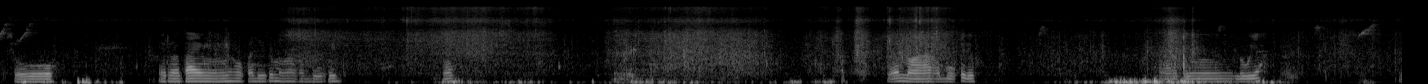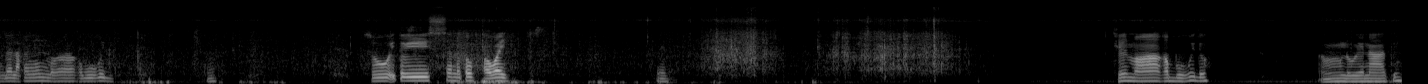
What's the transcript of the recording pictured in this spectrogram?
So meron tayong nahukay dito mga kabukid. Oh. Yan mga kabukid oh. Ating luya. Ang lalaki niyan mga kabukid. Hmm. So ito is ano to, Hawaii. So yun mga kabukid oh. Ang luya natin.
